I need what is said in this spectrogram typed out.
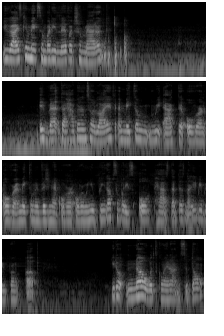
You guys can make somebody live a traumatic event that happened in their life and make them react it over and over and make them envision it over and over. When you bring up somebody's old past, that does not need to be brought up. You don't know what's going on. So don't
